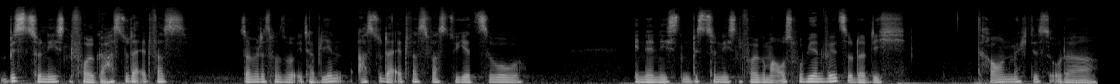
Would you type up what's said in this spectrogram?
bis zur nächsten Folge? Hast du da etwas, sollen wir das mal so etablieren? Hast du da etwas, was du jetzt so in der nächsten, bis zur nächsten Folge mal ausprobieren willst oder dich trauen möchtest oder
